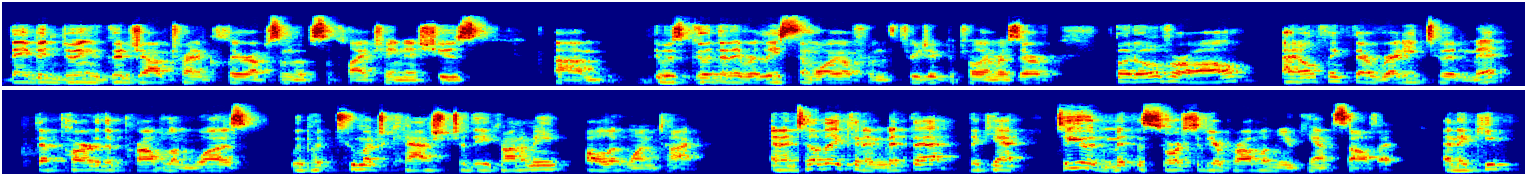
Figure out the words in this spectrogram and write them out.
they've been doing a good job trying to clear up some of the supply chain issues. Um, it was good that they released some oil from the Strategic Petroleum Reserve, but overall, I don't think they're ready to admit that part of the problem was we put too much cash to the economy all at one time. And until they can admit that, they can't. Until you admit the source of your problem, you can't solve it. And they keep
